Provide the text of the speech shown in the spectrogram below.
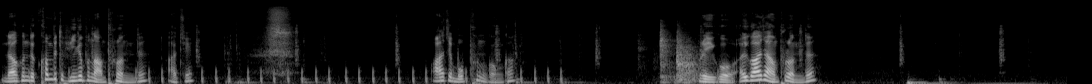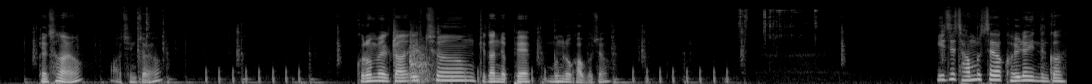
나 근데 컴퓨터 비밀번호 안 풀었는데 아직? 아직 못 푸는 건가? 그래 이거 아, 이거 아직 안 풀었는데? 괜찮아요? 아 진짜요? 그러면 일단 1층 계단 옆에 문으로 가보죠. 이제 자물쇠가 걸려 있는 건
